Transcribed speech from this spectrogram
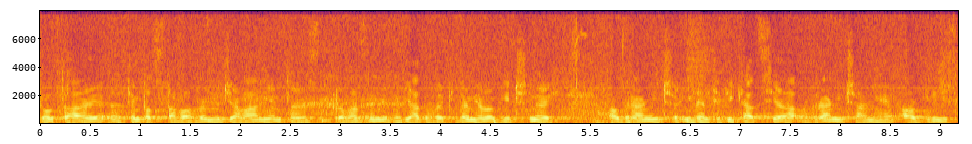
Tutaj e, tym podstawowym działaniem to jest prowadzenie wywiadów epidemiologicznych, ogranicze, identyfikacja, ograniczanie ognisk,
